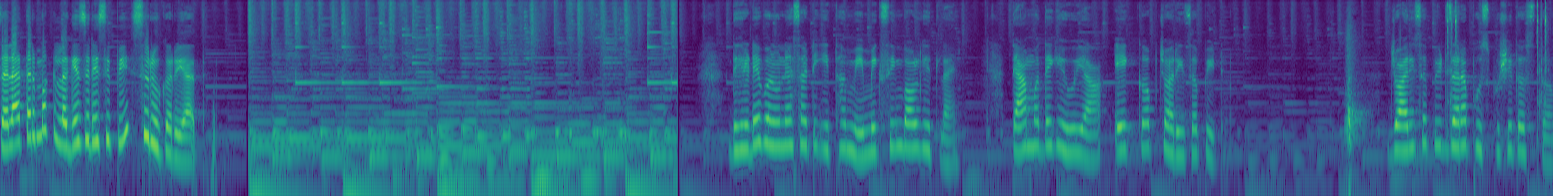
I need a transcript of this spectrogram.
चला तर मग लगेच रेसिपी सुरू करूयात. धिरडे बनवण्यासाठी इथं मी मिक्सिंग बाउल घेतला आहे त्यामध्ये घेऊया एक कप ज्वारीचं पीठ. ज्वारीचं पीठ जरा फुसफुशीत असतं.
